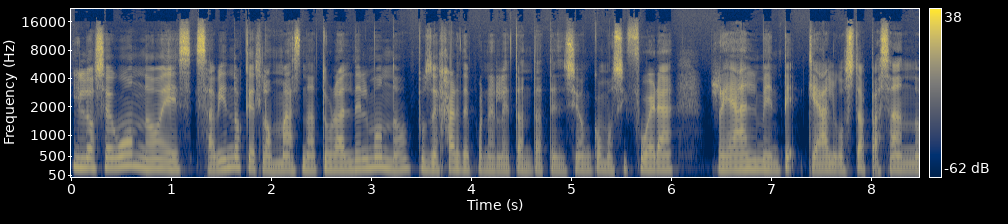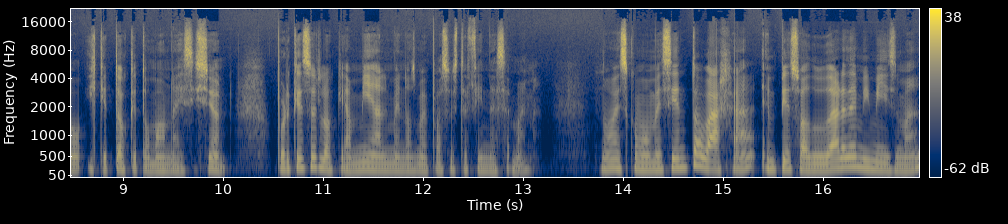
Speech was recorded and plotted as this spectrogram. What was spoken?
y lo segundo es, sabiendo que es lo más natural del mundo, pues dejar de ponerle tanta atención como si fuera realmente que algo está pasando y que tengo que tomar una decisión. Porque eso es lo que a mí al menos me pasó este fin de semana. ¿no? Es como me siento baja, empiezo a dudar de mí misma,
